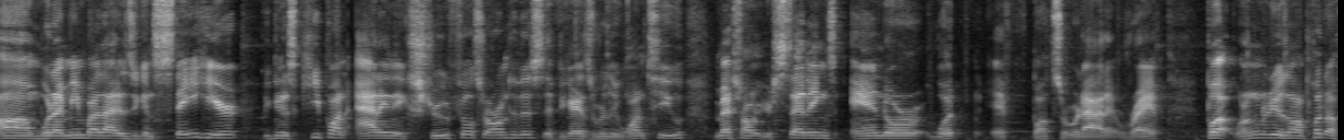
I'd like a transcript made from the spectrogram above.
um, what I mean by that is you can stay here, you can just keep on adding the extrude filter onto this if you guys really want to, mess around with your settings and or what if buts are without it, right? But what I'm gonna do is I'm gonna put a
